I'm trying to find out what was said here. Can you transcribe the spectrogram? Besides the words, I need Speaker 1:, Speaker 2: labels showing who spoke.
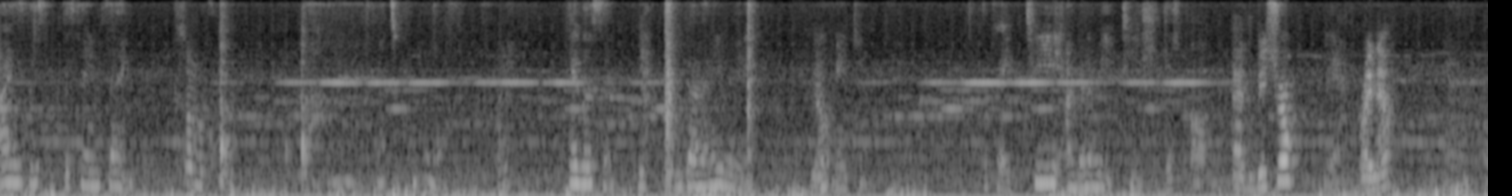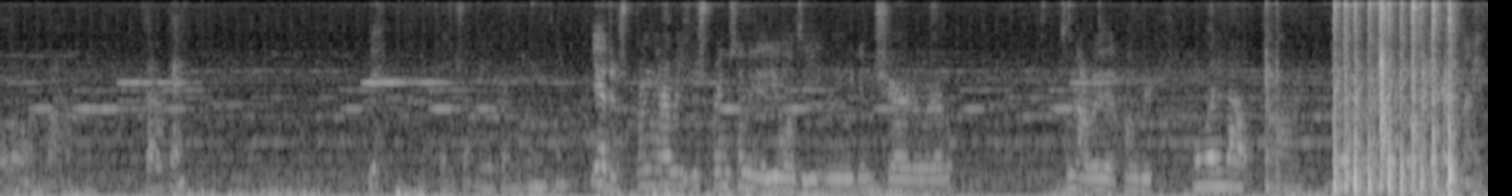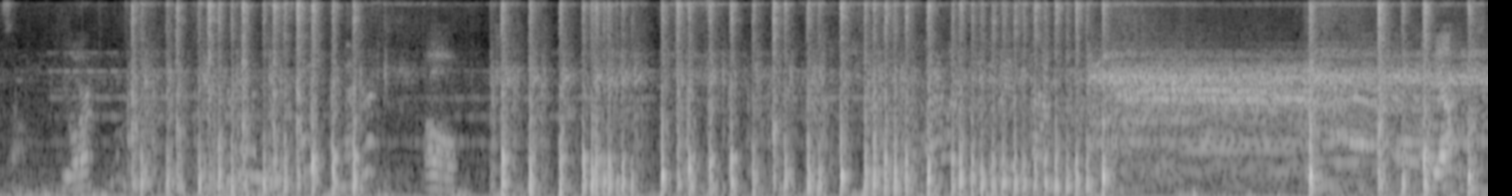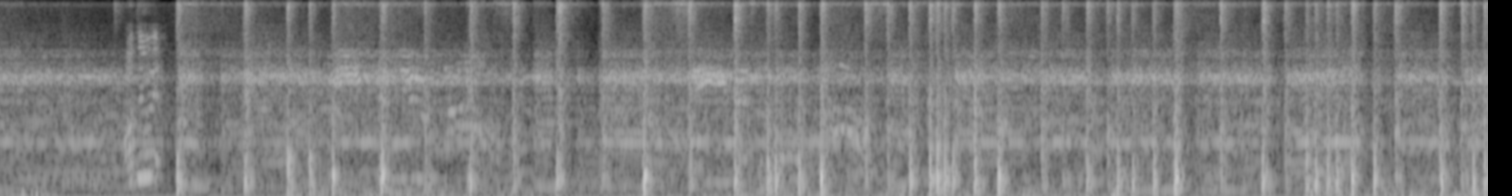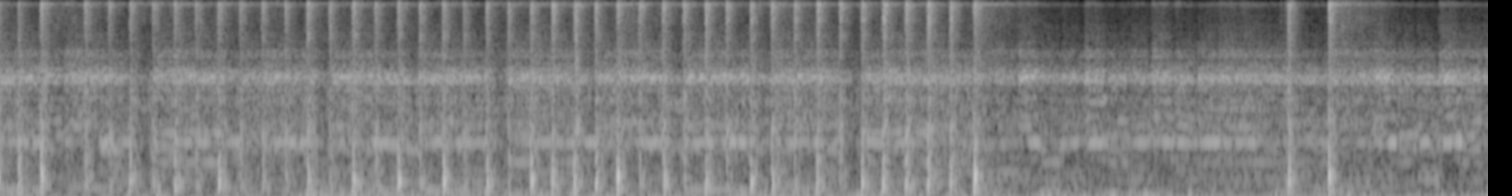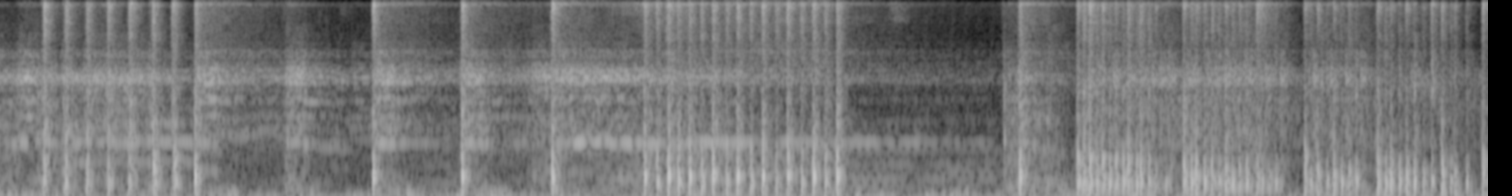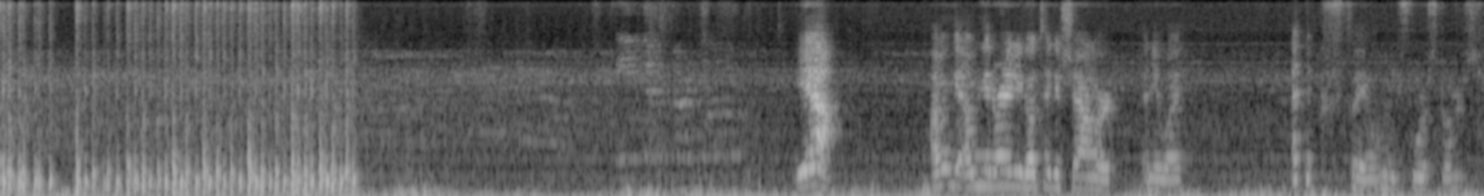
Speaker 1: why is this the same thing?
Speaker 2: Because I'm recording.
Speaker 1: Ah, that's cool.
Speaker 2: Okay.
Speaker 1: Hey, listen.
Speaker 2: Yeah.
Speaker 1: Have you done any reading? No.
Speaker 2: You don't
Speaker 1: need to. Okay, T, I'm going to meet T. She just called me.
Speaker 2: At the bistro?
Speaker 1: Yeah.
Speaker 2: Right now?
Speaker 1: In a little while. Is that okay?
Speaker 2: Yeah. Okay,
Speaker 1: do you want me to bring you anything?
Speaker 2: Yeah, just bring whatever, you, just bring something that you want to eat and we can share it or whatever. I'm not really that hungry.
Speaker 1: Well, what about, um, so.
Speaker 2: You are?
Speaker 1: Yeah. We're going to the state, remember?
Speaker 2: Oh, Yeah. I'm get, I'm getting ready to go take a shower anyway. Epic fail, only four stars.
